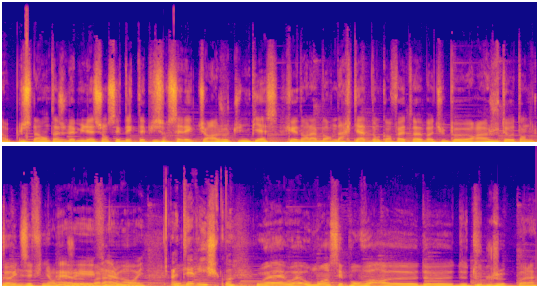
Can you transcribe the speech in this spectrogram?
en plus l'avantage de l'émulation, c'est que dès que tu appuies sur Select, tu rajoutes une pièce qui est dans la borne d'arcade, donc en fait, euh, bah, tu peux rajouter autant de coins et finir le Ah jeu. oui, voilà, finalement, au moins- oui. Ah, t'es riche quoi. Ouais, ouais, au moins c'est pour voir euh, de, de tout le jeu, voilà,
